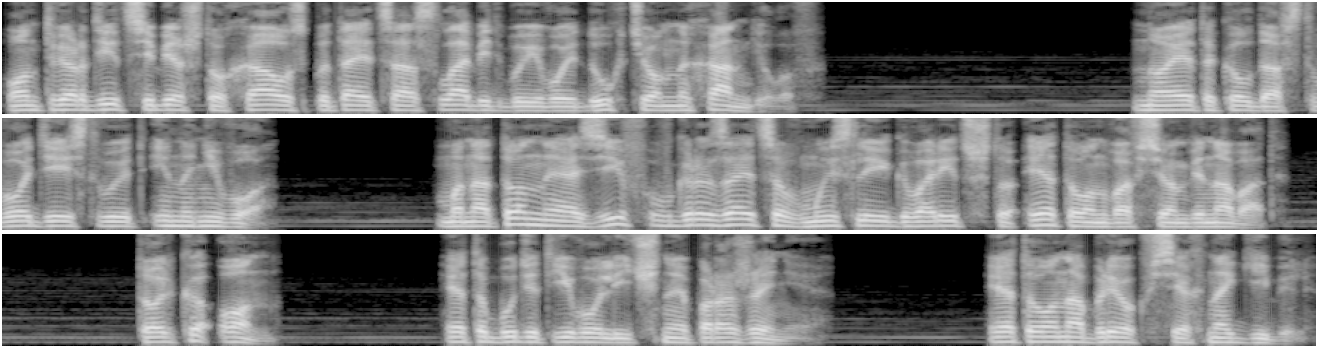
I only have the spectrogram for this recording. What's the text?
Он твердит себе, что хаос пытается ослабить боевой дух темных ангелов. Но это колдовство действует и на него. Монотонный Азив вгрызается в мысли и говорит, что это он во всем виноват. Только он. Это будет его личное поражение. Это он обрек всех на гибель.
